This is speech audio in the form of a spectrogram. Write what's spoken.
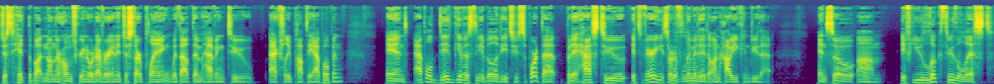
just hit the button on their home screen or whatever, and it just start playing without them having to actually pop the app open. And Apple did give us the ability to support that, but it has to, it's very sort of limited on how you can do that. And so um, if you look through the list,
